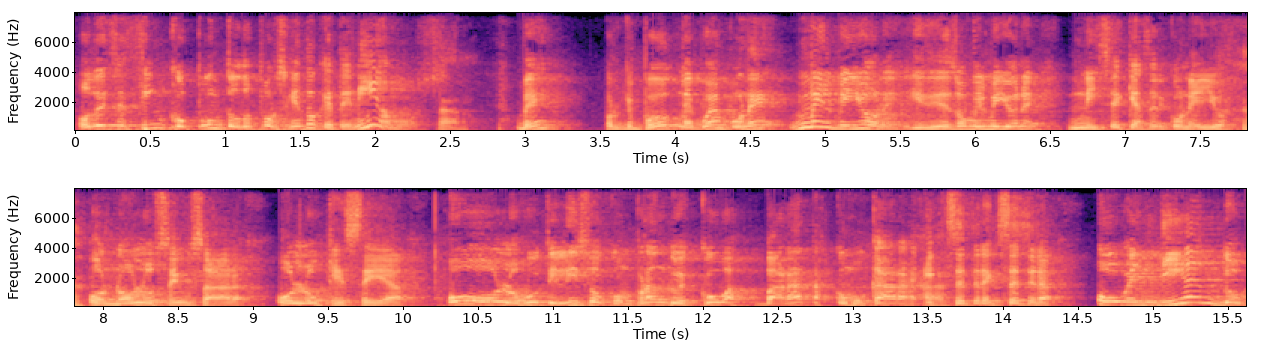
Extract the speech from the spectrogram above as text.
o de ese 5.2% que teníamos. ¿Ve? Porque me pueden poner mil millones y de esos mil millones ni sé qué hacer con ellos, o no los sé usar, o lo que sea, o los utilizo comprando escobas baratas como caras, etcétera, etcétera, o vendiendo,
